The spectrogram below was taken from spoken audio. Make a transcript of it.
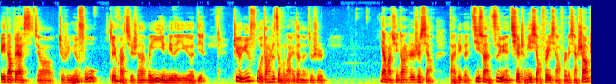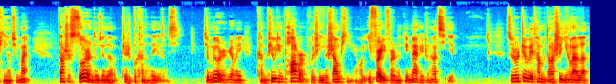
AWS 叫就是云服务这块，其实它唯一盈利的一个点。这个云服务当时怎么来的呢？就是亚马逊当时是想把这个计算资源切成一小份一小份的，像商品一样去卖。当时所有人都觉得这是不可能的一个东西。就没有人认为 computing power 会是一个商品，然后一份一份的可以卖给中小企业。所以说，这为他们当时迎来了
